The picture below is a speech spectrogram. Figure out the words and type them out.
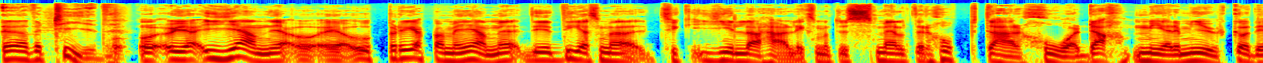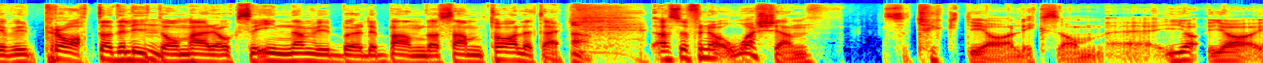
ja. över tid. Och, och jag, igen, jag, jag, upprepar mig igen, men det är det som jag tycker, gillar här, liksom att du smälter ihop det här hårda med det mjuka och det vi pratade lite mm. om här också innan vi började banda samtalet här. Ja. Alltså för några år sedan så tyckte jag liksom, eh, jag, jag,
